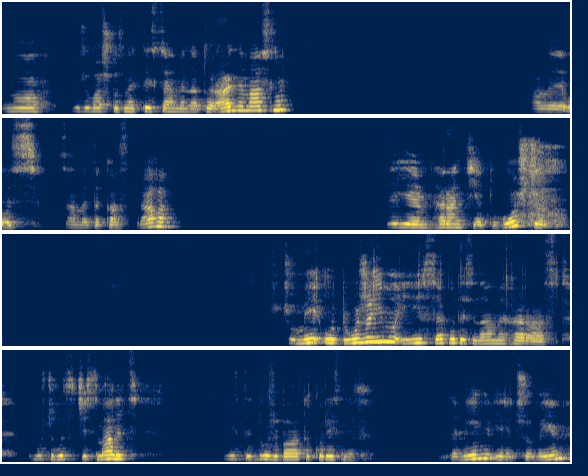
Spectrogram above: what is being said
воно дуже важко знайти саме натуральне масло. Але ось саме така страва. Це є гарантія того, що, що ми одужаємо і все буде з нами гаразд. Тому що гусячий смалець містить дуже багато корисних вітамінів і речовин.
